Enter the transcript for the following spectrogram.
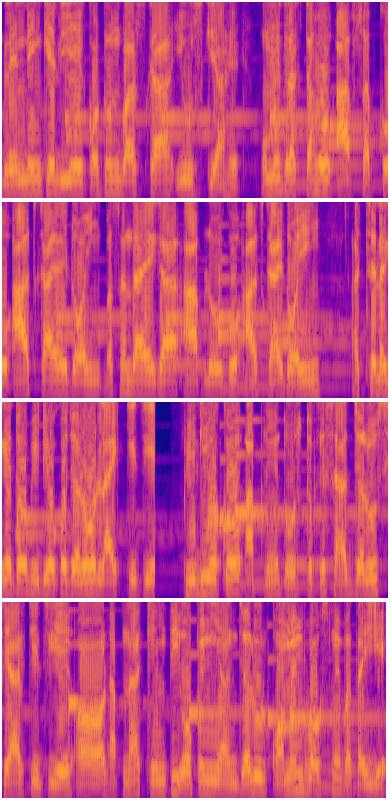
ब्लेंडिंग के लिए कॉटन बर्ड्स का यूज़ किया है। उम्मीद रखता हूँ आप सबको आज का ये ड्राइंग पसंद आएगा। आप लोगों को आज का ये ड्राइंग अच्छे लगे तो वीडियो को ज़रूर लाइक कीजिए। वीडियो को अपने दोस्तों के साथ ज़रूर शेयर कीजिए और अपना कीमती ओपिनियन ज़रूर कमेंट बॉक्स में बताइए।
